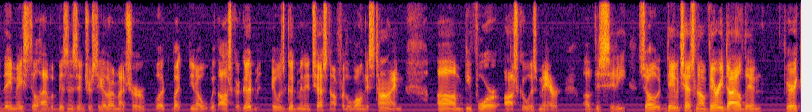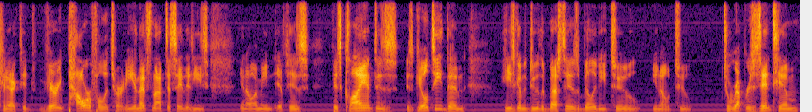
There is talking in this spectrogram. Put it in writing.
they may still have a business interest together. I'm not sure what, but you know, with Oscar Goodman, it was Goodman and Chesnoff for the longest time um, before Oscar was mayor of this city. So David Chesnoff, very dialed in, very connected, very powerful attorney. And that's not to say that he's, you know, I mean, if his if his client is is guilty, then he's going to do the best of his ability to, you know, to to represent him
